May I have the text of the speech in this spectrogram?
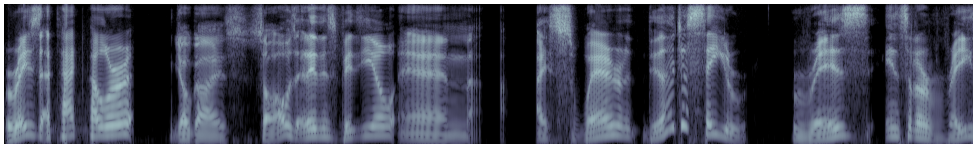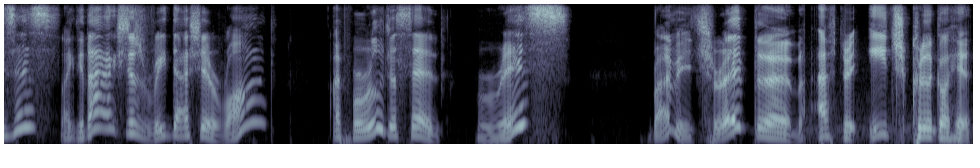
Raises attack power Yo guys, so I was editing this video and I swear, did I just say Riz instead of raises? Like, did I actually just read that shit wrong? I for real just said Riz? Bro, I be tripping. After each critical hit.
